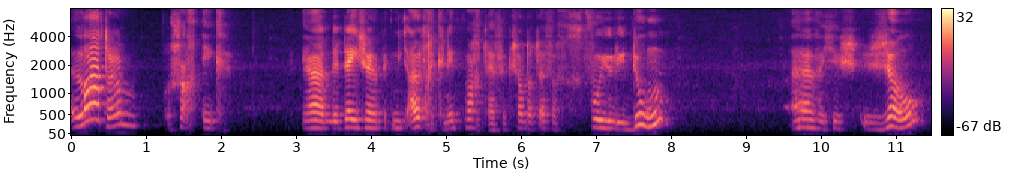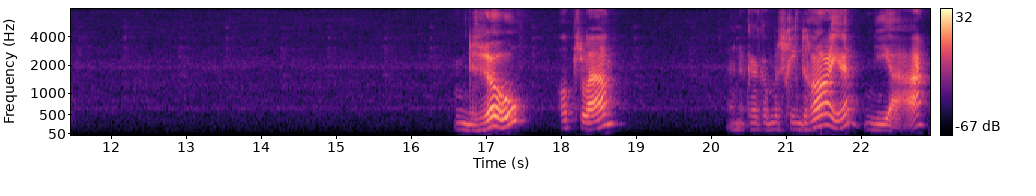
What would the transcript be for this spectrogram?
later zag ik, ja, de- deze heb ik niet uitgeknipt. Wacht even, ik zal dat even voor jullie doen. Eventjes zo. Zo, opslaan. En dan kan ik hem misschien draaien. Ja.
